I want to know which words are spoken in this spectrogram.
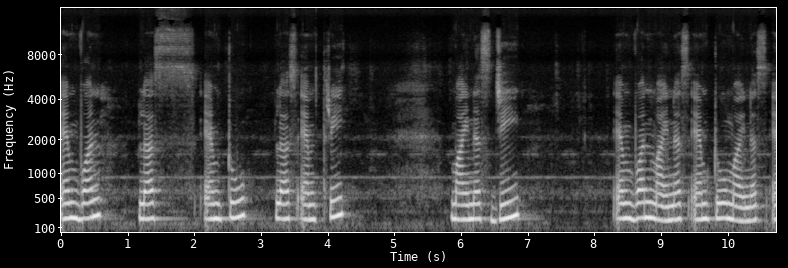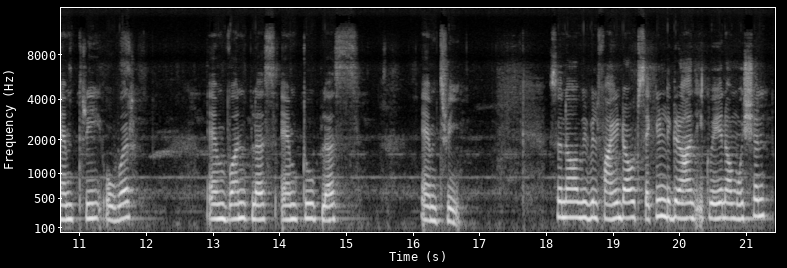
m1 plus m2 plus m3 minus g. M1 minus m2 minus m3 over m1 plus m2 plus m3 so now we will find out second Lagrange equation of motion.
